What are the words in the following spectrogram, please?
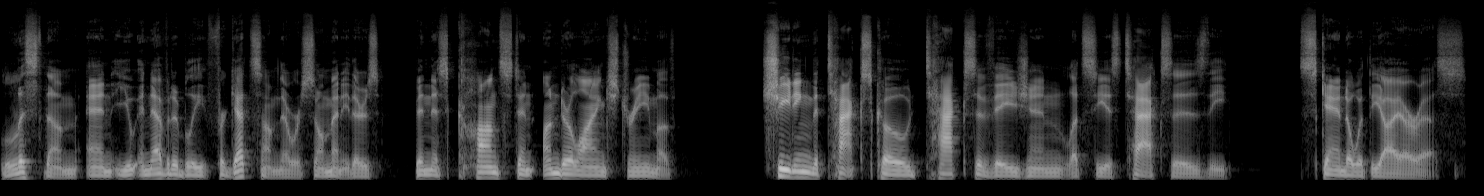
list them and you inevitably forget some. There were so many. There's been this constant underlying stream of cheating the tax code, tax evasion, let's see his taxes, the scandal with the IRS,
